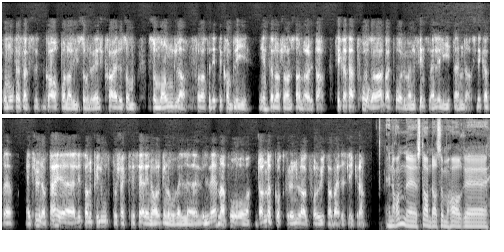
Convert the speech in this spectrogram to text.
på en måte en slags gapanalyse, om du vil. Hva er det som, som mangler for at dette kan bli internasjonale standarder ut av. Slik at Her pågår arbeid på det, men det finnes veldig lite enda. Slik at eh, Jeg tror nok de eh, litt sånne pilotprosjekt vi ser i Norge nå, vil, eh, vil være med på å danne et godt grunnlag for å utarbeide slike. da. En annen standard som har eh,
